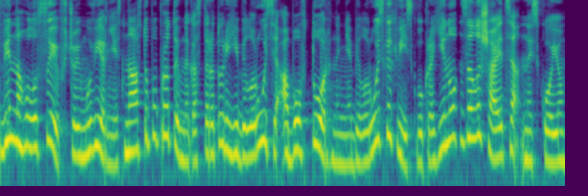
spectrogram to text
він наголосив, що ймовірність наступу противника з території Білорусі або вторгнення білоруських військ в Україну залишається низькою.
